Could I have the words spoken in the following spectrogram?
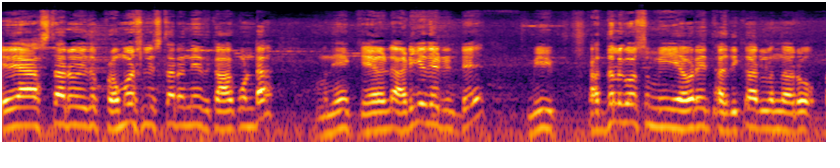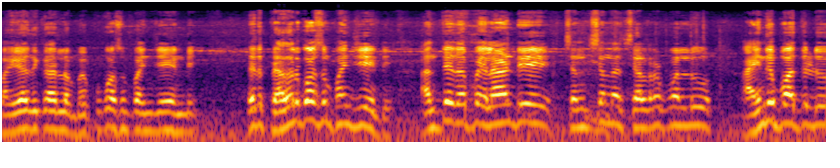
ఏదో వేస్తారో ఏదో ప్రమోషన్ ఇస్తారో అనేది కాకుండా నేను కేవలం అడిగేది ఏంటంటే మీ పెద్దల కోసం మీ ఎవరైతే అధికారులు ఉన్నారో పై అధికారులు మెప్పు కోసం పనిచేయండి లేదా ప్రజల కోసం పనిచేయండి అంతే తప్ప ఇలాంటి చిన్న చిన్న చిల్లర పనులు ఐదు పాత్రుడు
